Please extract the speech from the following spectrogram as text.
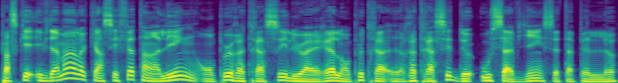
parce qu'évidemment, quand c'est fait en ligne, on peut retracer l'URL, on peut retracer de où ça vient, cet appel-là.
